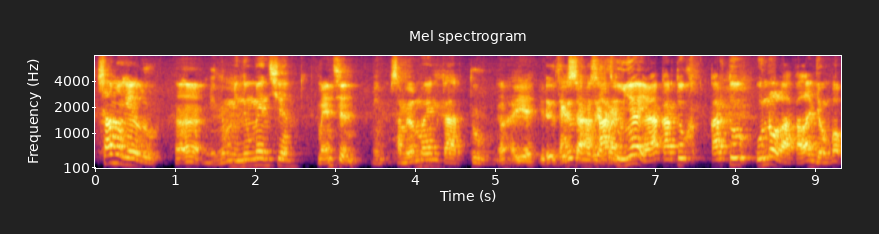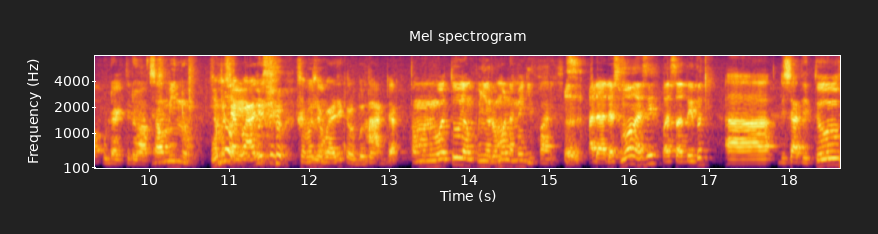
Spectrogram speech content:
Sama kayak lu. Heeh. Minum-minum mention. Mention. Min- Sambil main kartu. Oh iya, itu. Itu sama siapa? kartunya ya kartu kartu Uno lah kalah jongkok udah itu doang sama minum Sama Uno siapa ya? aja sih? Sama siapa aja kalau boleh ada temen gue tuh yang punya rumah namanya Givari Ada ada semua nggak sih pas saat itu? Eh, di saat itu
